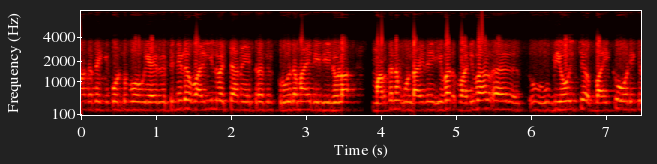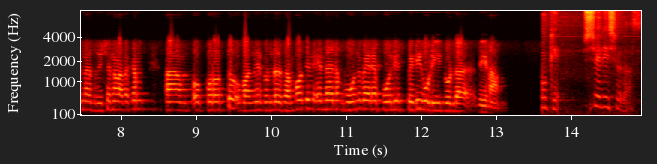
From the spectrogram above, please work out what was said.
ഭാഗത്തേക്ക് കൊണ്ടുപോവുകയായിരുന്നു. പിന്നീട് വഴിയിൽ വെച്ചാണ് ഇത്തരത്തിൽ ക്രൂരമായ രീതിയിലുള്ള മർദ്ദനം ഉണ്ടായത്. ഇവർ വടിവാൾ ഉപയോഗിച്ച് ബൈക്ക് ഓടിക്കുന്ന ദൃശ്യങ്ങളടക്കം പുറത്തു വന്നിട്ടുണ്ട്. സംഭവത്തിൽ എന്തായാലും മൂന്ന് പേരെ പോലീസ് പിടികൂടിയിട്ടുണ്ട് വീണ. ഓക്കെ. ശരി ശിവദാസ്.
